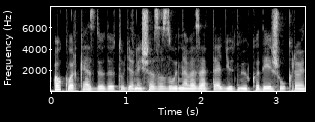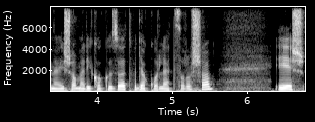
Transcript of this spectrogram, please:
Akkor kezdődött ugyanis ez az úgynevezett együttműködés Ukrajna és Amerika között, vagy akkor lett szorosabb. És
